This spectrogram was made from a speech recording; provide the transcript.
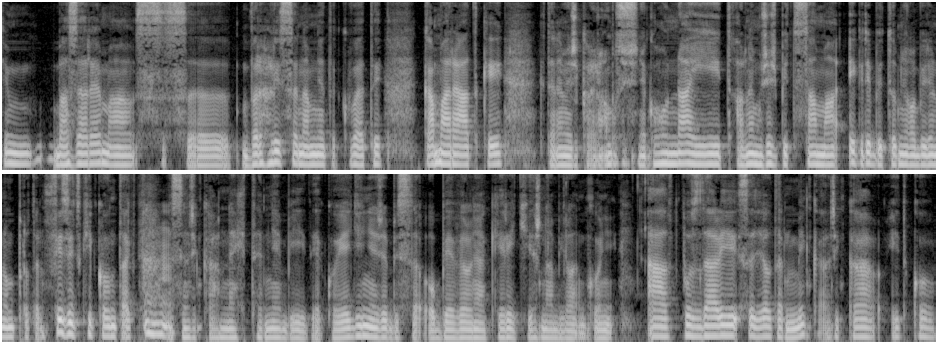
tím bazarem a s, s, vrhly se na mě takové ty kamarádky, které mi říkali, no, musíš někoho najít a nemůžeš být sama, i kdyby to mělo být jenom pro ten fyzický kontakt. Mm-hmm. Já jsem říkala, nechte mě být, jako jedině, že by se objevil nějaký rytíř na bílém koni. A v pozdálí seděl ten Mik a říká, Jitko,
